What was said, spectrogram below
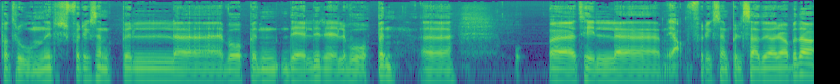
patroner f.eks., eh, våpendeler eller våpen, eh, til ja, f.eks. Saudi-Arabia?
